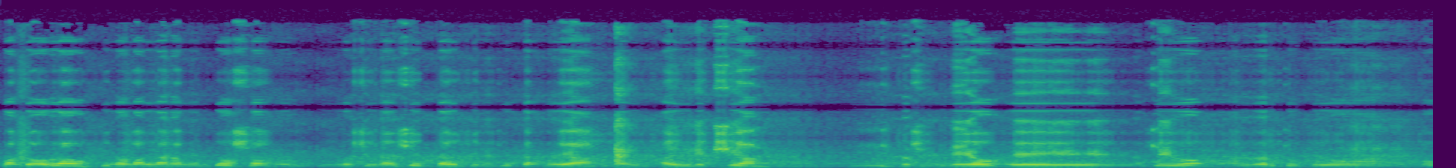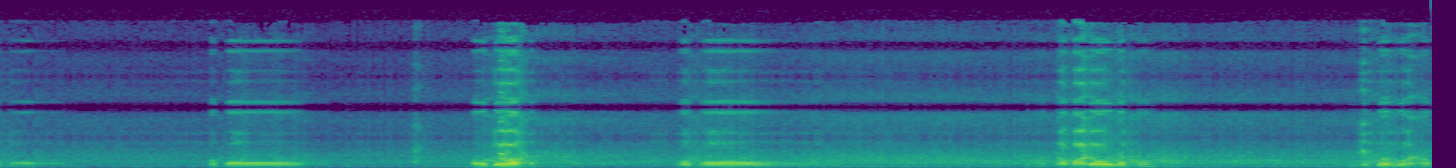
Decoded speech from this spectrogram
cuando a Brownstein lo mandan a Mendoza, quedó Serayeta, Serayeta fue a, a dirección, y entonces Leo eh, Gallego, Alberto quedó como, como, ¿cómo te va? Como, como camarógrafo y después, bueno,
